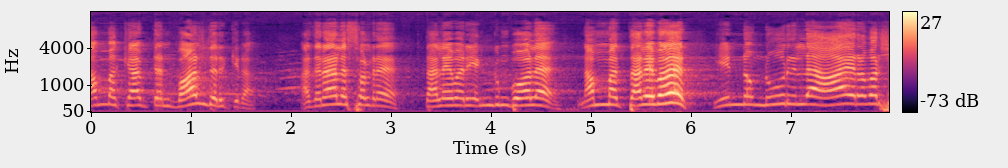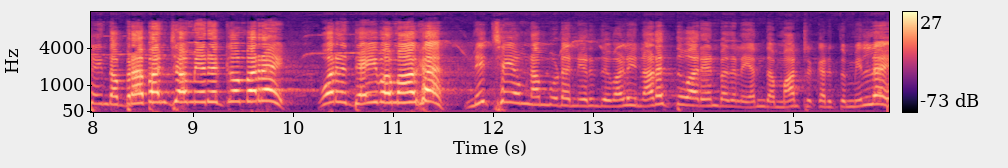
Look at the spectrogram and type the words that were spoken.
நம்ம கேப்டன் வாழ்ந்திருக்கிறார். அதனால சொல்ற தலைவர் எங்கும் போல நம்ம தலைவர் இன்னும் நூறு இல்ல ஆயிரம் வருஷம் இந்த பிரபஞ்சம் இருக்கும் வரை ஒரு தெய்வமாக நிச்சயம் நம்முடன் இருந்து வழி நடத்துவார் என்பதில் எந்த மாற்று கருத்தும் இல்லை.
